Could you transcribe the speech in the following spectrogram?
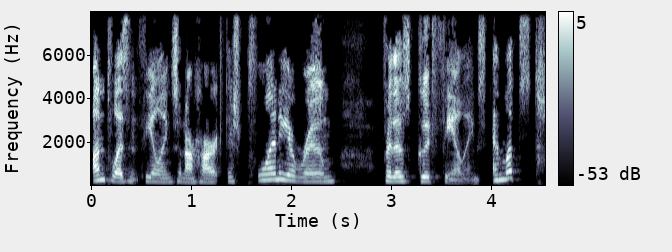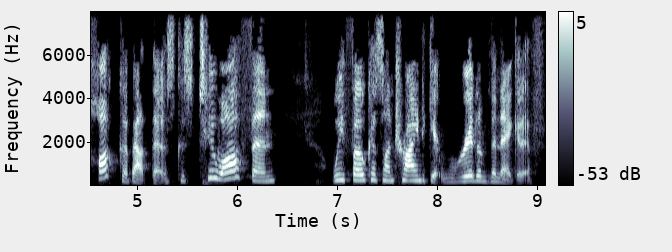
unpleasant feelings in our heart, there's plenty of room for those good feelings. And let's talk about those because too often we focus on trying to get rid of the negative.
